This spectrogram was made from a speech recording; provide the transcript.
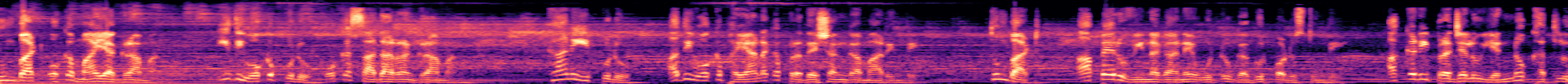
తుంబాట్ ఒక మాయా గ్రామం. ఇది ఒకప్పుడు ఒక సాధారణ గ్రామం. కానీ ఇప్పుడు అది ఒక భయానక ప్రదేశంగా మారింది. తుంబాట్ ఆ పేరు వినగానే ఒడ్డు గగుర్పడుస్తుంది అక్కడి ప్రజలు ఎన్నో కథలు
